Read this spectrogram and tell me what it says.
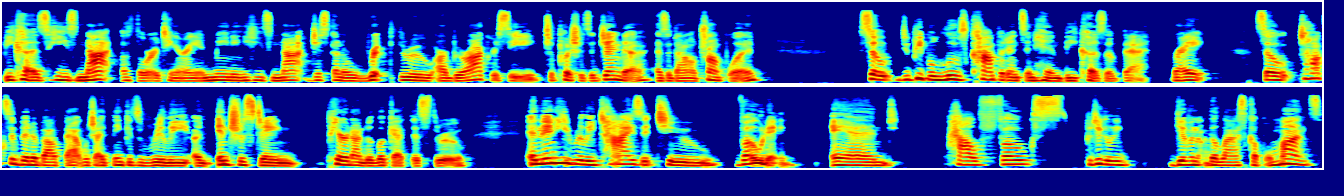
because he's not authoritarian, meaning he's not just going to rip through our bureaucracy to push his agenda as a Donald Trump would. So, do people lose confidence in him because of that? Right. So, talks a bit about that, which I think is really an interesting paradigm to look at this through. And then he really ties it to voting and how folks, particularly given the last couple months,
